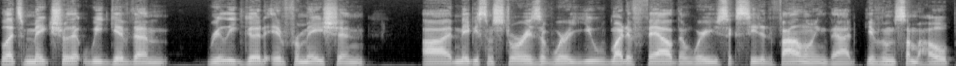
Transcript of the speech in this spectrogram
let's make sure that we give them really good information uh, maybe some stories of where you might have failed and where you succeeded following that. Give them some hope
